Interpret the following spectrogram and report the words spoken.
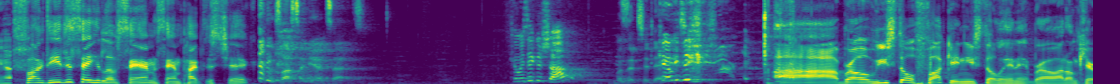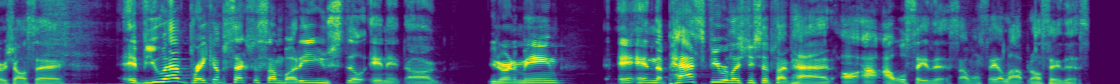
Yeah. Fuck, did he just say he loves Sam and Sam piped his chick? When's the last time you had sex? Can we take a shot? Was it today? Can we take a shot? Ah, bro, if you still fucking, you still in it, bro. I don't care what y'all say. If you have breakup sex with somebody, you still in it, dog. You know what I mean? In, in the past few relationships I've had, I, I, I will say this. I won't say a lot, but I'll say this.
